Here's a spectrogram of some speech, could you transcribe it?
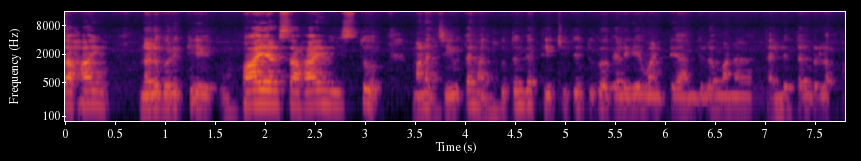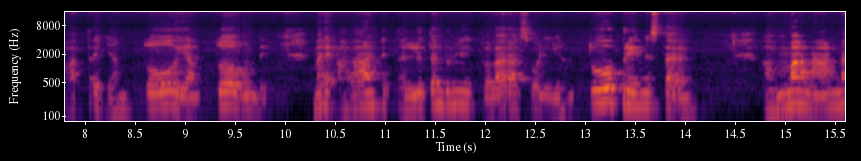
సహాయం, నలుగురికి ఉపాయాల సహాయం ఇస్తూ మన జీవితాన్ని అద్భుతంగా తీర్చిదిద్దుకోగలిగామంటే అందులో మన తల్లిదండ్రుల పాత్ర ఎంతో, ఎంతో ఉంది. మరి అలాంటి తల్లిదండ్రుల్ని తులారాశి వాళ్ళు ఎంతో ప్రేమిస్తారండి. అమ్మ, నాన్న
